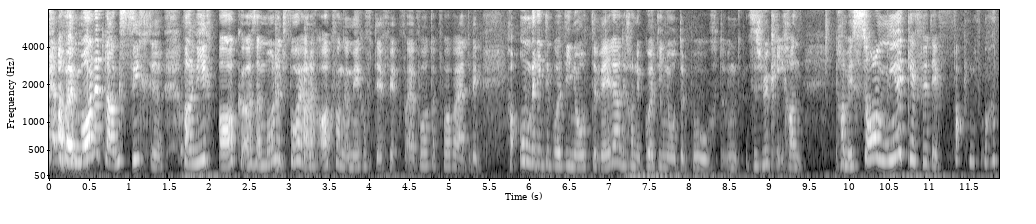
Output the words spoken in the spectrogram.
aber einen Monat lang sicher, habe ich ange also einen Monat vorher habe ich angefangen, mich auf den äh, Vortrag vorzubereiten, weil ich habe unbedingt eine gute Note wählen und ich habe eine gute Note gebraucht. Und es ist wirklich, ich habe, ich habe mir so Mühe gegeben für den fucking Vortrag.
